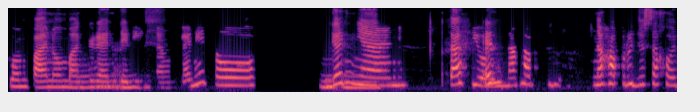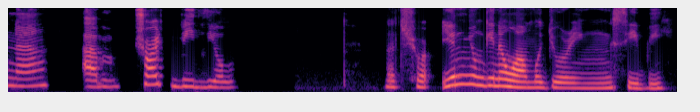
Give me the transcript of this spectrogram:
kung paano oh, mag-rendering oh, nice. ng ganito, mm-hmm. ganyan. Tapos yun, And... naka- nakaproduce ako ng um, short video. Not sure. Yun yung ginawa mo during CB?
